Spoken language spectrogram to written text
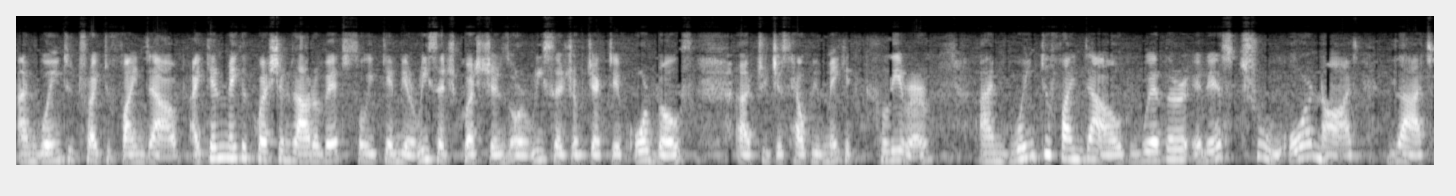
I'm going to try to find out, I can make a question out of it, so it can be a research questions or research objective or both uh, to just help you make it clearer. I'm going to find out whether it is true or not that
